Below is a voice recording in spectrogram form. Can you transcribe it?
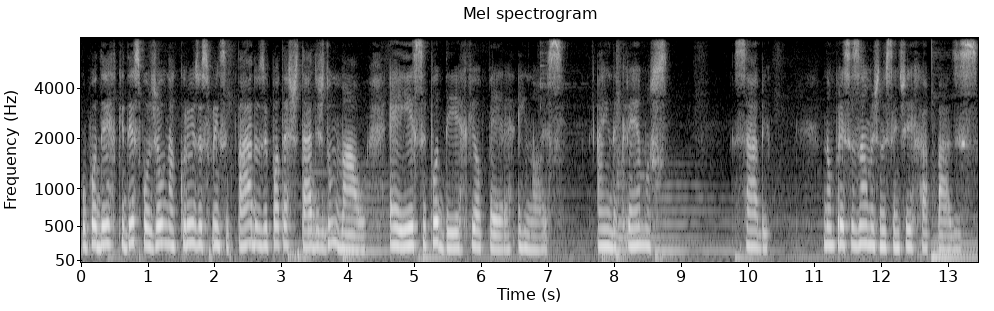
o poder que despojou na cruz os principados e potestades do mal, é esse poder que opera em nós. Ainda cremos? Sabe, não precisamos nos sentir capazes,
